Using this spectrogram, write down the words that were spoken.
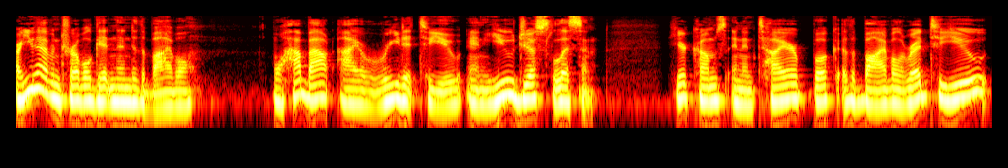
Are you having trouble getting into the Bible? Well, how about I read it to you and you just listen? Here comes an entire book of the Bible read to you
